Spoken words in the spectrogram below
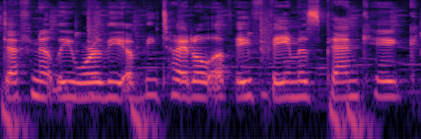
definitely worthy of the title of a famous pancake.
